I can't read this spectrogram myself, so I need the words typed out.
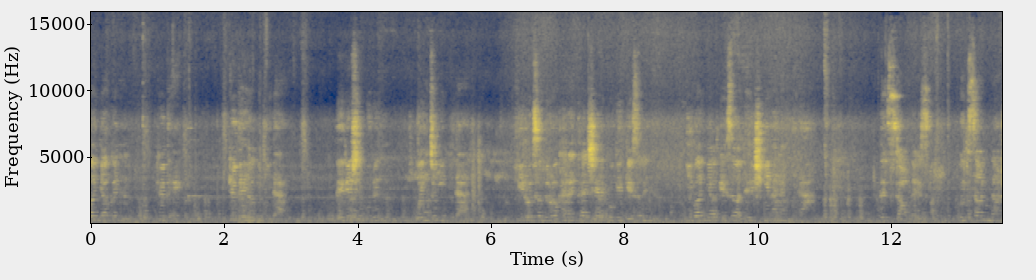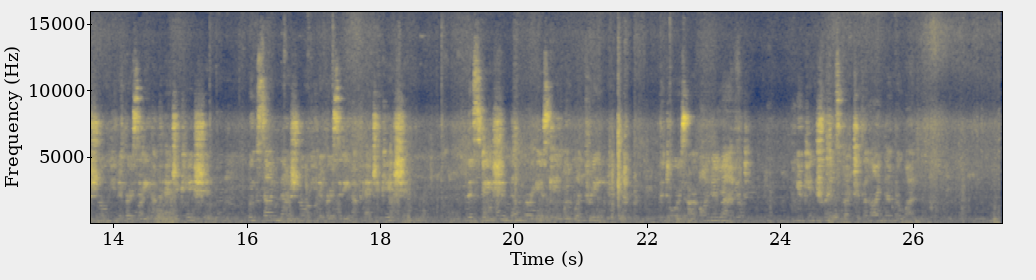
1번역은 교대, 교대역입니다. 내리실 문은 왼쪽입니다. 1호선으로 갈아타실 고객께서는 내리시기 바랍니다. Stop is Busan National University of Education, Busan National University of Education. The station number is K113. The doors are on your left. You can transfer to the line number 1.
